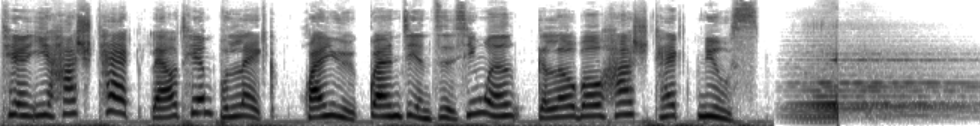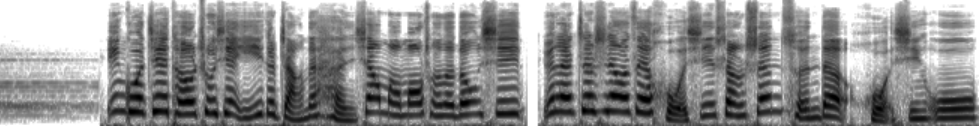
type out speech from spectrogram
天一 hashtag 聊天不累，环宇关键字新闻 global hashtag news。英国街头出现一个长得很像毛毛虫的东西，原来这是要在火星上生存的火星屋。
